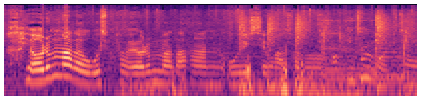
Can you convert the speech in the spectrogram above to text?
하, 여름마다 오고 싶어요. 여름마다 한 5일씩 와서 어, 괜찮은 것 같아. 어,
